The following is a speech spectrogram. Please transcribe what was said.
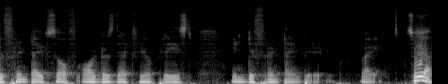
different types of orders that we have placed in different time period right? So yeah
